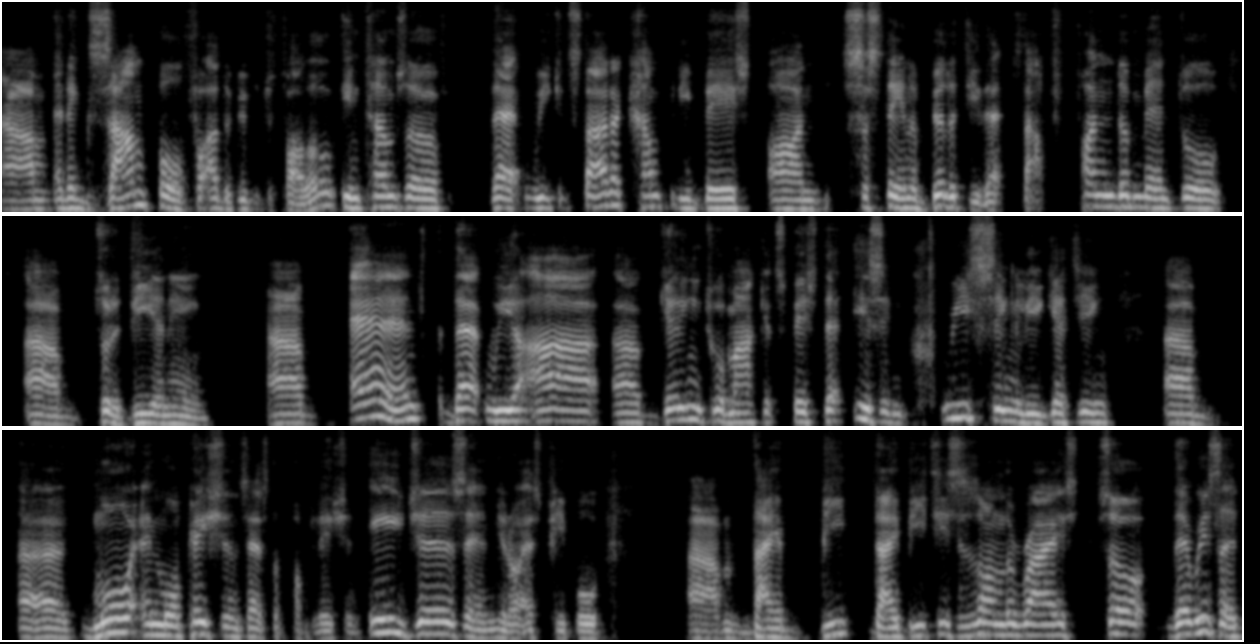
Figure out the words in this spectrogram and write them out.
um, an example for other people to follow in terms of that we can start a company based on sustainability. That's our fundamental um, sort of DNA. Uh, and that we are uh, getting into a market space that is increasingly getting um, uh, more and more patients as the population ages and, you know, as people, um, diabetes, diabetes is on the rise. So there is a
